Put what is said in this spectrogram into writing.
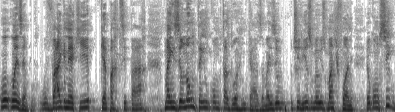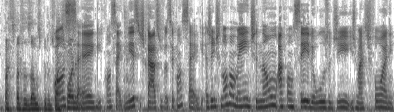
Um, um, exemplo, o Wagner aqui quer participar, mas eu não tenho computador em casa, mas eu utilizo meu smartphone. Eu consigo participar das aulas pelo smartphone? Consegue, consegue. Nesses casos você consegue. A gente normalmente não aconselha o uso de smartphone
